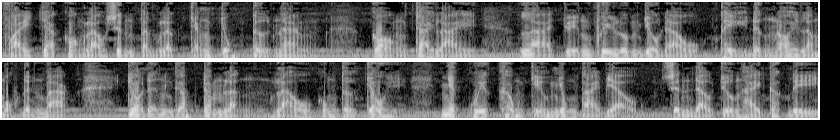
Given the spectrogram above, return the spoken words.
phải cha con lão sinh tận lực chẳng chút từ nàng, còn trái lại là chuyện phi luân vô đạo thì đừng nói là một đỉnh bạc, cho đến gấp trăm lần lão cũng từ chối, nhất quyết không chịu nhúng tay vào, xin đạo trưởng hãy cất đi.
